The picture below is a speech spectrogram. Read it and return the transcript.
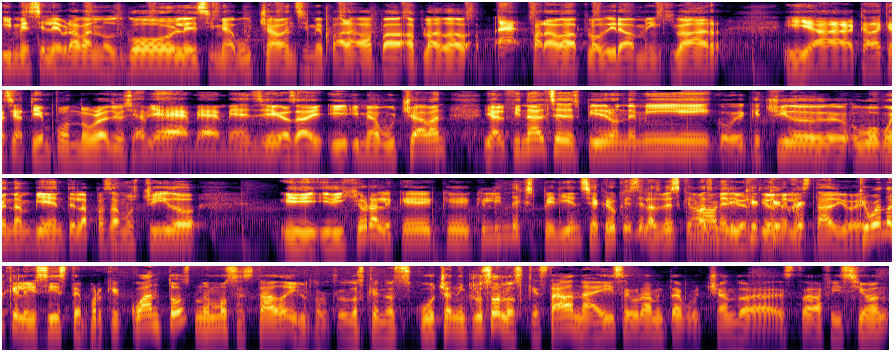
y me celebraban los goles y me abuchaban si me paraba, pa- aplaudaba- ah, paraba a aplaudir a Mengíbar. Y a cada que hacía tiempo Honduras, yo decía, bien, bien, bien, sí. O sea, y, y me abuchaban. Y al final se despidieron de mí. Qué chido, eh, hubo buen ambiente, la pasamos chido. Y, y dije, órale, qué, qué, qué linda experiencia. Creo que es de las veces que No, más me he divertido en el estadio. ¿eh? Qué bueno que lo hiciste, porque ¿cuántos no hemos estado? Y lo- los que nos escuchan, incluso los que estaban ahí seguramente abuchando a esta afición,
